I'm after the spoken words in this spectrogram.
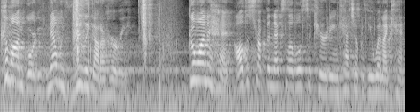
Come on, Gordon. Now we've really gotta hurry. Go on ahead. I'll disrupt the next level of security and catch up with you when I can.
